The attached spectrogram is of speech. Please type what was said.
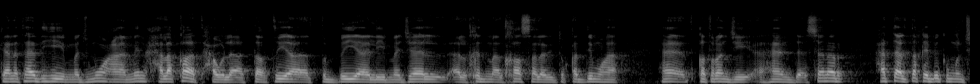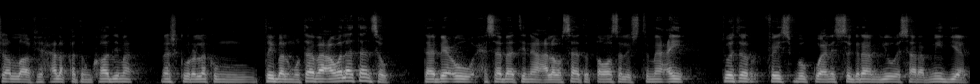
كانت هذه مجموعة من حلقات حول التغطية الطبية لمجال الخدمة الخاصة التي تقدمها ها- قطرنجي هاند سنر حتى ألتقي بكم إن شاء الله في حلقة قادمة. نشكر لكم طيب المتابعة. ولا تنسوا تابعوا حساباتنا على وسائل التواصل الاجتماعي تويتر فيسبوك وانستغرام يو إس عرب ميديا.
